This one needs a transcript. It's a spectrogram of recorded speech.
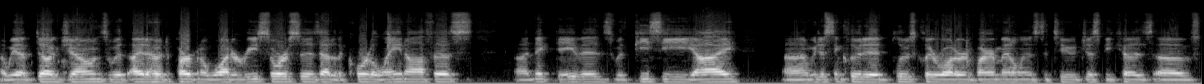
Uh, we have Doug Jones with Idaho Department of Water Resources out of the Coeur d'Alene office. Nick Davids with PCEI. we just included Palouse Clearwater Environmental Institute just because of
